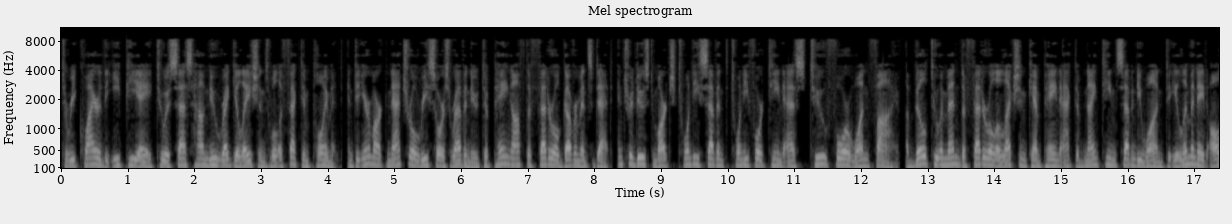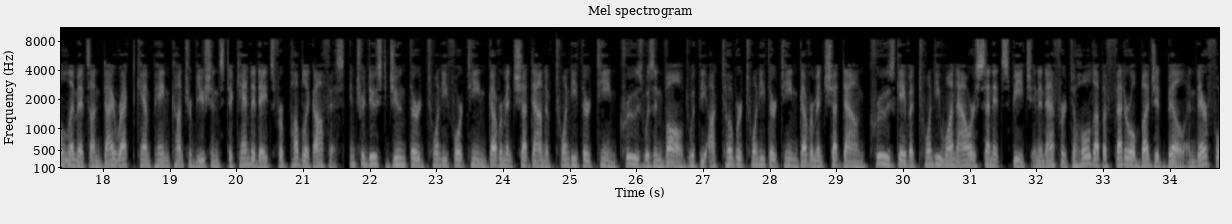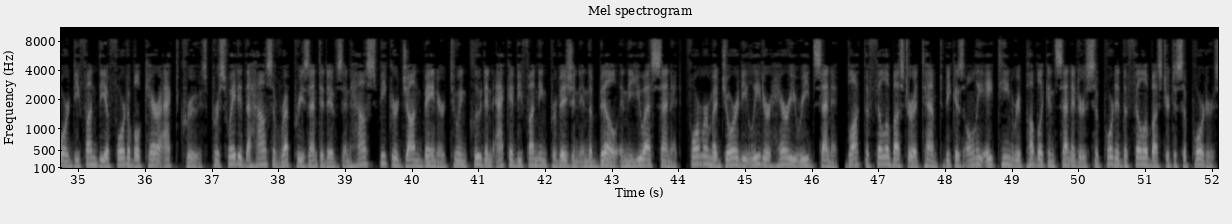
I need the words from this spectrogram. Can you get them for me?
to require the EPA to assess how new regulations will affect employment, and to earmark natural resource revenue to paying off the federal government's debt, introduced March 27, 20 2014 S2415, a bill to amend the Federal Election Campaign Act of 1971 to eliminate all limits on direct campaign contributions to candidates for public office, introduced June 3, 2014 government shutdown of 2013 Cruz was involved with the October 2013 government shutdown. Cruz gave a 21-hour Senate speech in an effort to hold up a federal budget bill and therefore defund the Affordable Care Act. Cruz persuaded the House of Representatives and House Speaker John Boehner to include an ACA defunding provision in the bill in the U.S. Senate. Former Majority Leader Harry Reid Senate blocked the filibuster attempt because only 18 Republican senators supported the filibuster to supporters.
